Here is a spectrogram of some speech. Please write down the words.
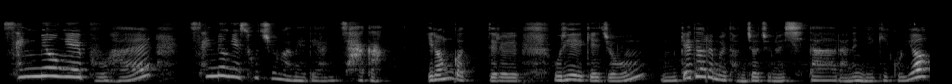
생명의 부활, 생명의 소중함에 대한 자각. 이런 것 들을 우리에게 좀 음, 깨달음을 던져주는 시다라는 얘기고요.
